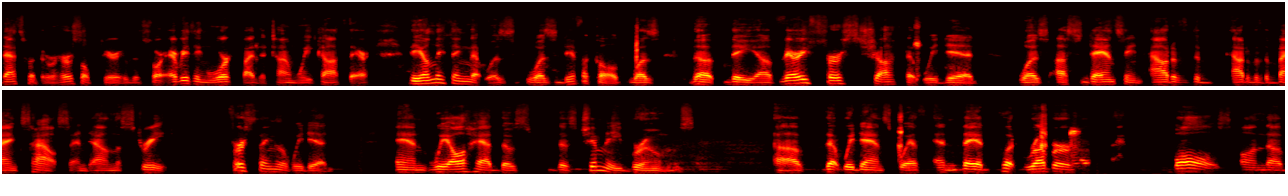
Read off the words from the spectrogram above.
that's what the rehearsal period was for. Everything worked by the time we got there. The only thing that was was difficult was the the uh, very first shot that we did was us dancing out of the out of the bank's house and down the street. First thing that we did and we all had those those chimney brooms uh, that we danced with, and they had put rubber balls on the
